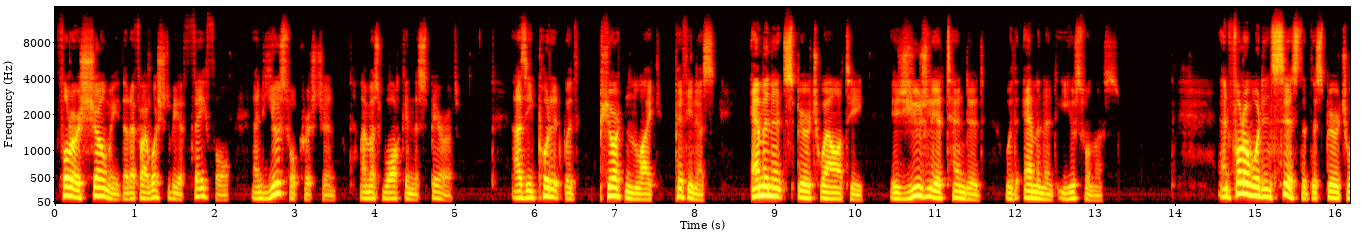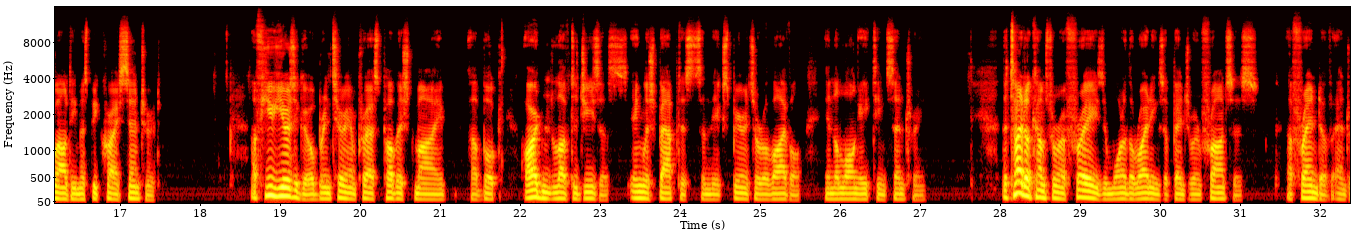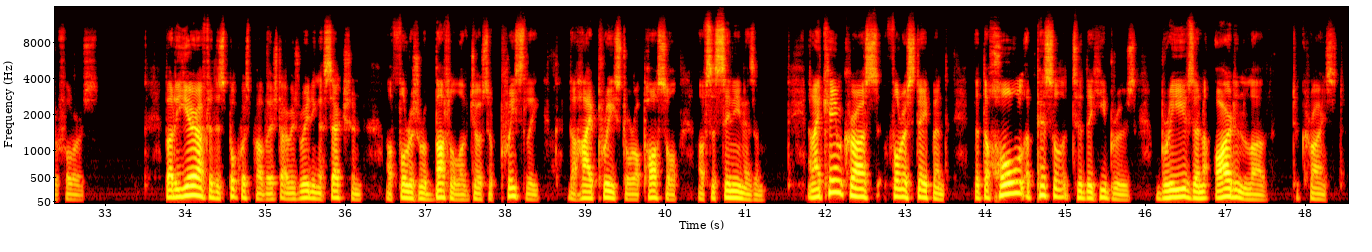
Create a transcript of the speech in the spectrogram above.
Fuller has shown me that if I wish to be a faithful and useful Christian, I must walk in the Spirit. As he put it with Puritan like pithiness, eminent spirituality is usually attended with eminent usefulness. And Fuller would insist that the spirituality must be Christ centered. A few years ago, Bryntirion Press published my uh, book, Ardent Love to Jesus English Baptists and the Experience of Revival in the Long 18th Century. The title comes from a phrase in one of the writings of Benjamin Francis, a friend of Andrew Fuller's. About a year after this book was published, I was reading a section of Fuller's rebuttal of Joseph Priestley, the high priest or apostle of Socinianism, and I came across Fuller's statement that the whole epistle to the Hebrews breathes an ardent love to Christ.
